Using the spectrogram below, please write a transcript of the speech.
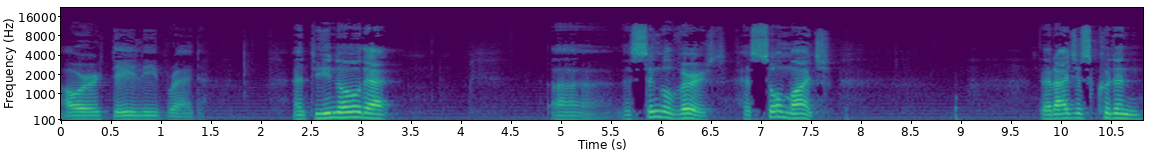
our daily bread. And do you know that uh, the single verse has so much that I just couldn't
